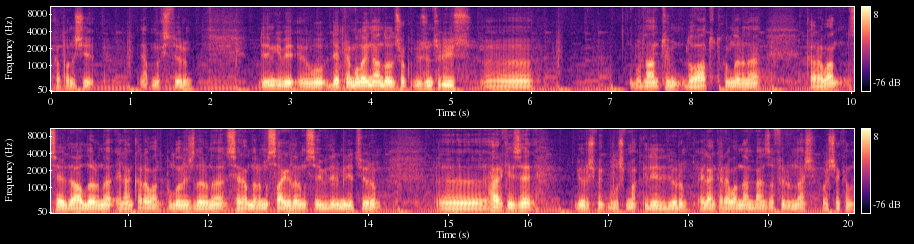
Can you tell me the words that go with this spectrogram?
kapanışı yapmak istiyorum. Dediğim gibi bu deprem olayından dolayı çok üzüntülüyüz. Buradan tüm doğa tutkunlarına, karavan sevdalılarına, Elen Karavan kullanıcılarına selamlarımı, saygılarımı, sevgilerimi iletiyorum. E, herkese görüşmek, buluşmak dileğiyle diliyorum. Elen Karavan'dan ben Zafer Ünlaş. Hoşçakalın.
